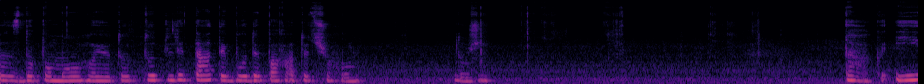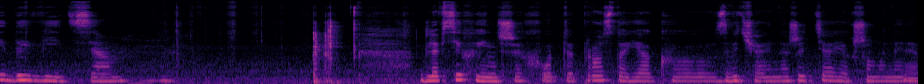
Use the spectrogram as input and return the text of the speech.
е, з допомогою тут, тут літати буде багато чого. Дуже. Так, і дивіться. Для всіх інших, от просто як е, звичайне життя, якщо ми не,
